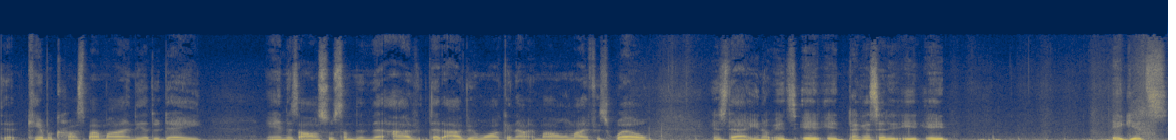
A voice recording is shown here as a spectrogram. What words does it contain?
that came across my mind the other day, and it's also something that I've that I've been walking out in my own life as well. Is that you know it's it, it like I said it it it, it gets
